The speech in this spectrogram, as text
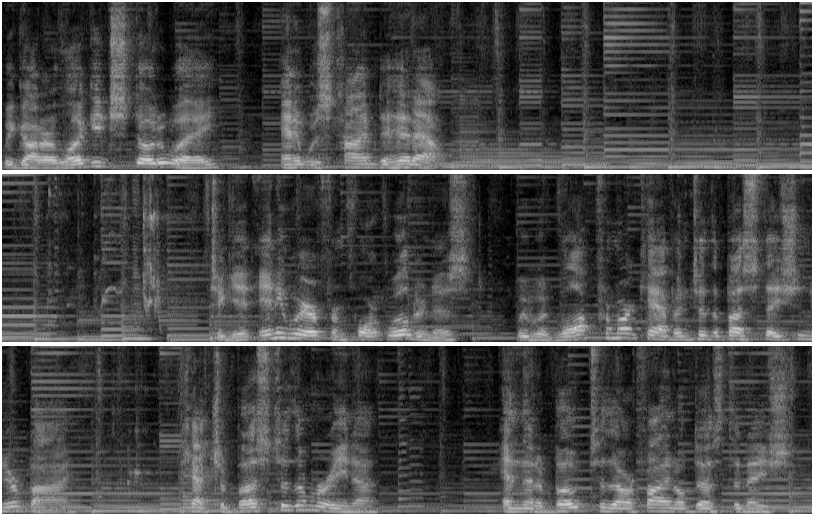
We got our luggage stowed away, and it was time to head out. To get anywhere from Fort Wilderness, we would walk from our cabin to the bus station nearby, catch a bus to the marina, and then a boat to our final destination.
